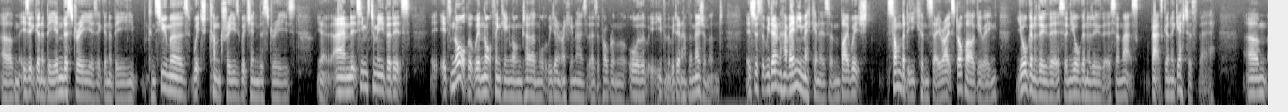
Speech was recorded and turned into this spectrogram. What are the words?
Um, is it going to be industry? Is it going to be consumers? Which countries? Which industries? You know, and it seems to me that it's it's not that we're not thinking long term or that we don't recognize that there's a problem or that we, even that we don't have the measurement. It's just that we don't have any mechanism by which somebody can say, right, stop arguing. You're going to do this, and you're going to do this, and that's that's going to get us there. Um,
